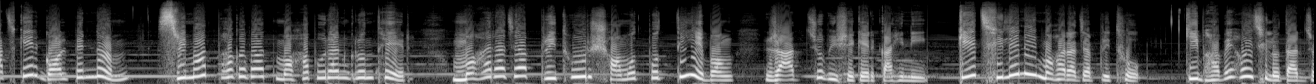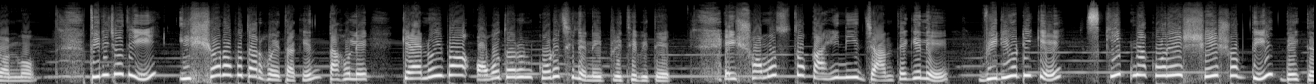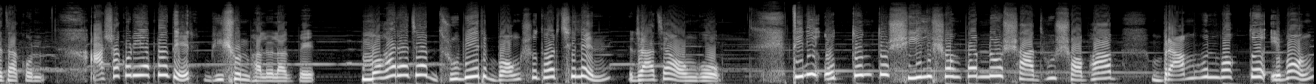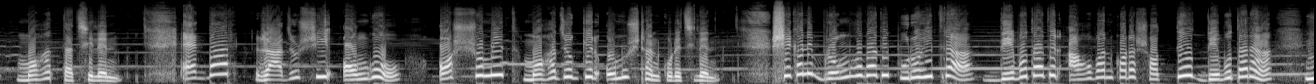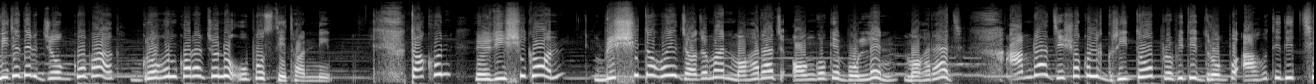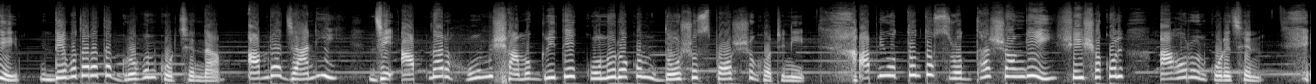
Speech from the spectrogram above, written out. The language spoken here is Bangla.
আজকের গল্পের নাম শ্রীমদ্ ভগবত মহাপুরাণ গ্রন্থের মহারাজা পৃথুর সমোৎপত্তি এবং রাজ্যাভিষেকের কাহিনী। কে ছিলেন এই মহারাজা পৃথু? কীভাবে হয়েছিল তার জন্ম? তিনি যদি ঈশ্বর অবতার হয়ে থাকেন, তাহলে কেনই বা অবতরণ করেছিলেন এই পৃথিবীতে? এই সমস্ত কাহিনী জানতে গেলে ভিডিওটিকে স্কিপ না করে শেষ অবধি দেখতে থাকুন। আশা করি আপনাদের ভীষণ ভালো লাগবে। মহারাজা ধ্রুবের বংশধর ছিলেন রাজা অঙ্গ। তিনি অত্যন্ত শীল সম্পন্ন সাধু স্বভাব, ব্রাহ্মণ ভক্ত এবং মহাত্মা ছিলেন। একবার রাজর্ষি অঙ্গ অশ্বমেধ মহাযজ্ঞের অনুষ্ঠান করেছিলেন। সেখানে ব্রহ্মবাদী পুরোহিতরা দেবতাদের আহ্বান করা সত্ত্বেও দেবতারা নিজেদের যোগ্যভাগ গ্রহণ করার জন্য উপস্থিত হননি। তখন ঋষিগণ বিস্মিত হয়ে যজমান মহারাজ অঙ্গকে বললেন, মহারাজ, আমরা যে সকল ঘৃত প্রভৃতি দ্রব্য আহুতি দিচ্ছি, দেবতারা তা গ্রহণ করছেন না। আমরা জানি যে আপনার হোম সামগ্রীতে কোনো রকম দোষ স্পর্শ ঘটেনি। আপনি অত্যন্ত শ্রদ্ধার সঙ্গেই সেই সকল আহরণ করেছেন।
